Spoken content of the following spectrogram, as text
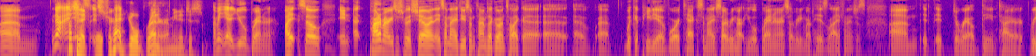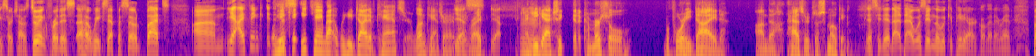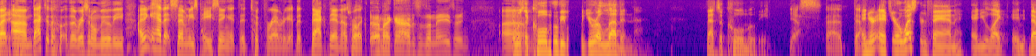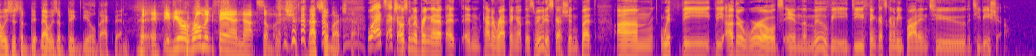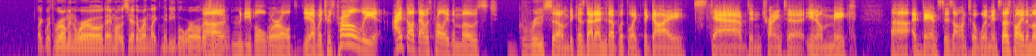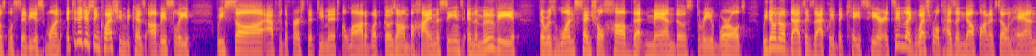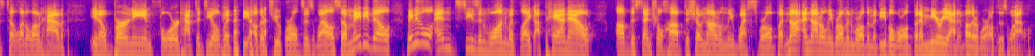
um, no, it's, it, it's it had Joel Brenner. I mean, it just I mean, yeah, Yul Brynner. I so in uh, part of my research for the show, and it's something I do sometimes. I go into like a, a, a, a Wikipedia vortex, and I started reading about Yul Brynner. I started reading about his life, and it just um, it, it derailed the entire research I was doing for this uh, week's episode. But um, yeah, I think it, well, he this, he came out when he died of cancer, lung cancer, I yes, believe, right? Yeah, And Mm-hmm. he actually did a commercial before he died on the hazards of smoking. Yes, he did. That, that was in the Wikipedia article that I read. But um, back to the the original movie, I think it had that '70s pacing. It, it took forever to get, but back then I was like, "Oh my god, this is amazing." Um, it was a cool movie when you're 11. That's a cool movie. Yes, uh, definitely. And you're if you're a Western fan and you like, and that was just a bi- that was a big deal back then. if, if you're a Roman fan, not so much. Not so much. No. Well, that's actually I was going to bring that up at and kind of wrapping up this movie discussion. But um, with the the other worlds in the movie, do you think that's going to be brought into the TV show? Like with Roman World and what was the other one? Like Medieval World or uh, something? medieval world yeah which was probably i thought that was probably the most gruesome because that ended up with like the guy stabbed and trying to you know make uh, advances onto women so that was probably the most lascivious one it's an interesting question because obviously we saw after the first 15 minutes a lot of what goes on behind the scenes in the movie there was one central hub that manned those three worlds. We don't know if that's exactly the case here. It seems like Westworld has enough on its own hands to let alone have, you know, Bernie and Ford have to deal with the other two worlds as well. So maybe they'll maybe they'll end season 1 with like a pan out of the central hub to show not only Westworld but not and not only Roman world and medieval world but a myriad of other worlds as well.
